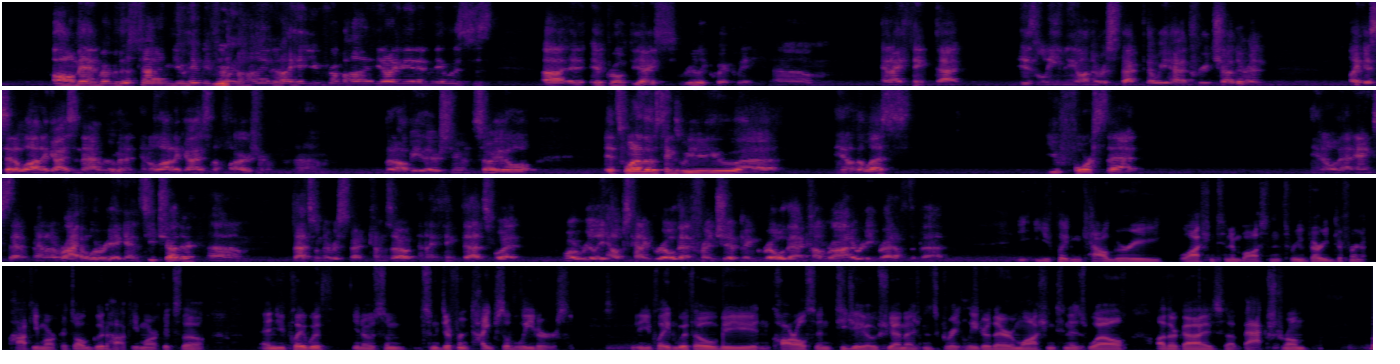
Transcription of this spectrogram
"Oh man, remember this time you hit me from behind and I hit you from behind." You know what I mean? And it was just uh, it, it, broke the ice really quickly, um, and I think that is leaning on the respect that we had for each other. And like I said, a lot of guys in that room and, and a lot of guys in the Flyers room. Um, but I'll be there soon. So it'll, it's one of those things where you, uh, you know, the less you force that, you know, that angst, that kind of rivalry against each other, um, that's when the respect comes out. And I think that's what, what really helps kind of grow that friendship and grow that camaraderie right off the bat. You've played in Calgary, Washington, and Boston, three very different hockey markets, all good hockey markets though. And you played with, you know, some some different types of leaders. You played with Ovi and Carlson, TJ Oshie, I imagine, is a great leader there in Washington as well. Other guys, uh, Backstrom.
